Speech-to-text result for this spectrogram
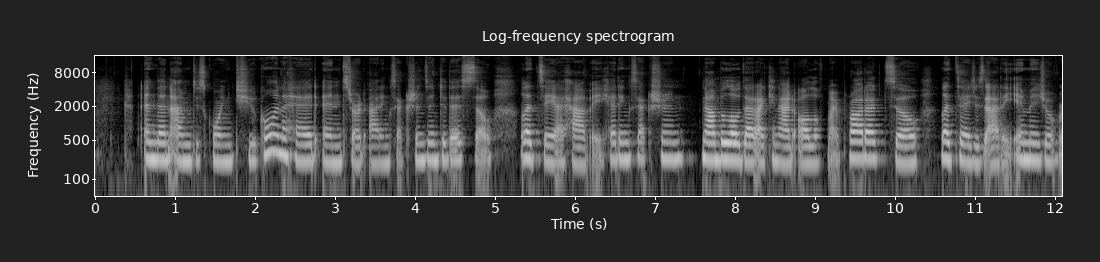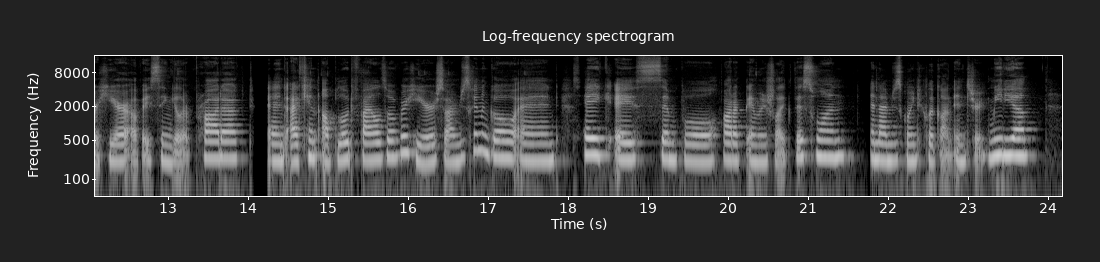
and then I'm just going to go on ahead and start adding sections into this. So let's say I have a heading section. Now below that I can add all of my products. So let's say I just add an image over here of a singular product and I can upload files over here. So I'm just going to go and take a simple product image like this one and I'm just going to click on insert media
